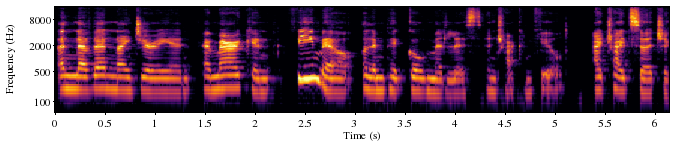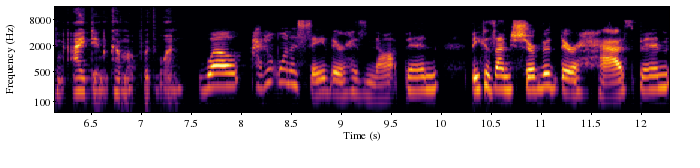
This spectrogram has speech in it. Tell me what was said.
another Nigerian American female Olympic gold medalist in track and field? I tried searching. I didn't come up with one. Well, I don't want to say there has not been because I'm sure that there has been,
